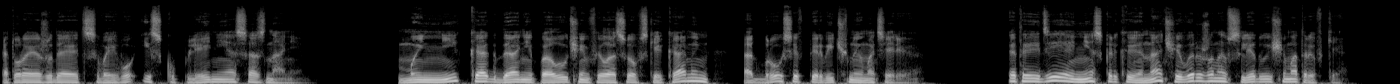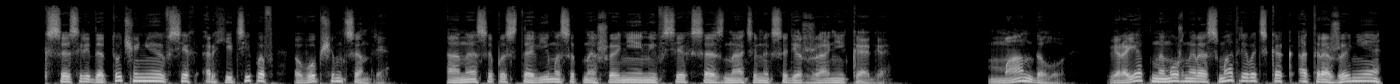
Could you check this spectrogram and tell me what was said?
которая ожидает своего искупления сознанием. Мы никогда не получим философский камень, отбросив первичную материю. Эта идея несколько иначе выражена в следующем отрывке. К сосредоточению всех архетипов в общем центре. Она сопоставима с отношениями всех сознательных содержаний эго. Мандалу, вероятно, можно рассматривать как отражение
